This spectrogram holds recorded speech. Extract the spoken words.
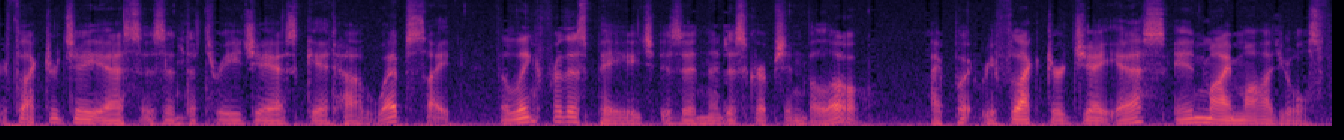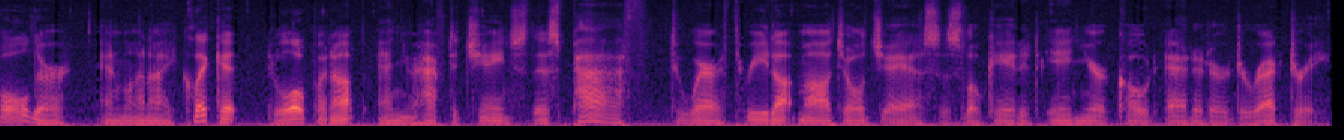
Reflector.js is in the three.js GitHub website. The link for this page is in the description below. I put Reflector.js in my modules folder and when I click it, it will open up and you have to change this path to where three.module.js is located in your code editor directory.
